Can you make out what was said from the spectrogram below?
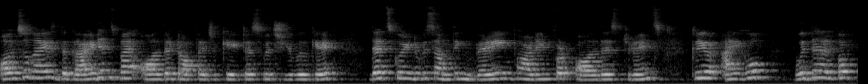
Also guys, the guidance by all the top educators which you will get, that's going to be something very important for all the students. Clear? I hope with the help of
